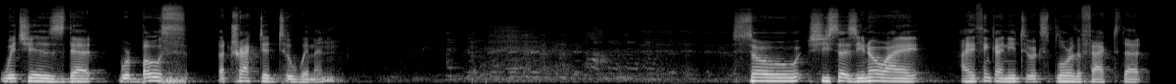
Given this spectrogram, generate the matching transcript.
which is that we're both attracted to women. So she says, You know, I, I think I need to explore the fact that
